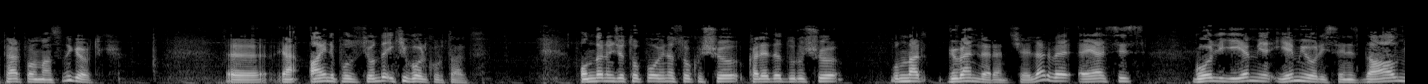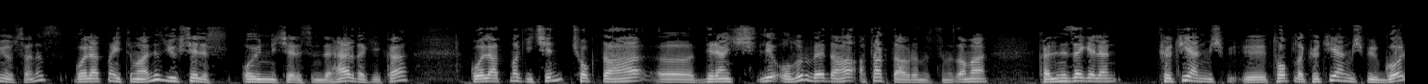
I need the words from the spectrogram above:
performansını gördük. E, yani aynı pozisyonda iki gol kurtardı. Ondan önce topu oyuna sokuşu, kalede duruşu bunlar güven veren şeyler ve eğer siz gol yemiyor iseniz, dağılmıyorsanız gol atma ihtimaliniz yükselir oyunun içerisinde. Her dakika gol atmak için çok daha e, dirençli olur ve daha atak davranırsınız. Ama kalenize gelen kötü yenmiş e, topla kötü yenmiş bir gol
